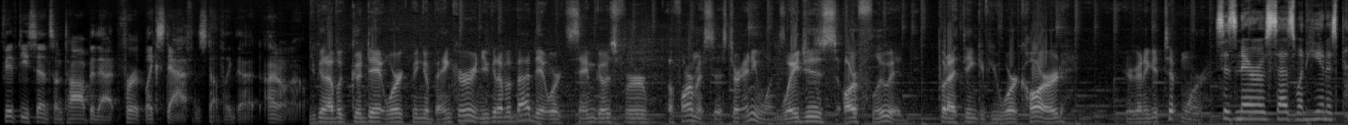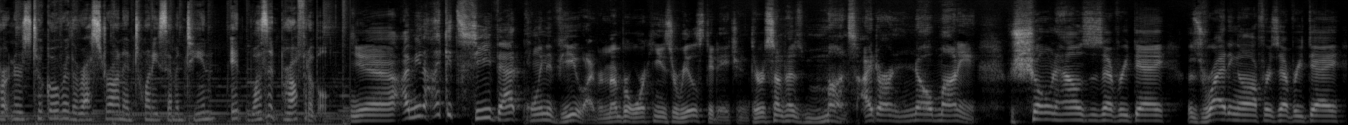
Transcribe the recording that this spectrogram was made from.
50 cents on top of that for like staff and stuff like that. I don't know. You could have a good day at work being a banker and you could have a bad day at work. Same goes for a pharmacist or anyone. Wages are fluid, but I think if you work hard, you're going to get tipped more. Cisneros says when he and his partners took over the restaurant in 2017, it wasn't profitable. Yeah, I mean, I could see that point of view. I remember working as a real estate agent. There were sometimes months I'd earn no money. I was showing houses every day. I was writing offers every day.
